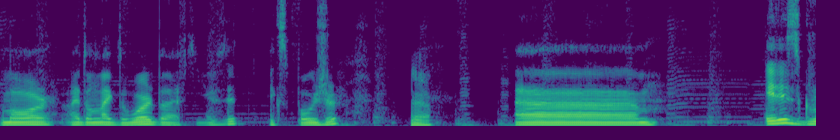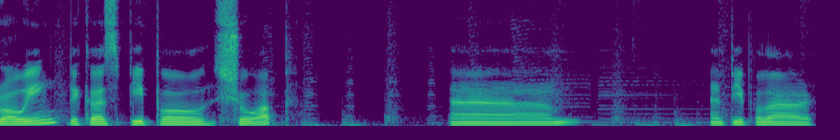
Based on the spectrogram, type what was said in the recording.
more i don't like the word but i have to use it exposure Yeah. um, it is growing because people show up um, and people are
